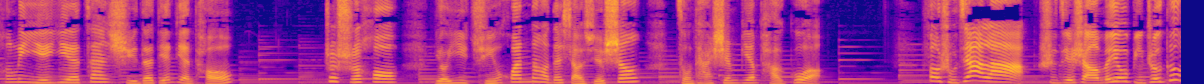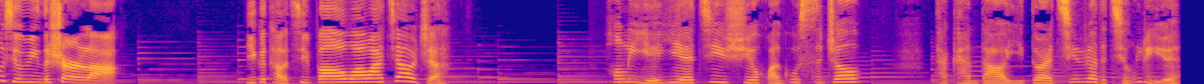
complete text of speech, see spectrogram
亨利爷爷赞许的点点头。这时候，有一群欢闹的小学生从他身边跑过。放暑假啦！世界上没有比这更幸运的事儿了。一个淘气包哇哇叫着。亨利爷爷继续环顾四周，他看到一对亲热的情侣。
